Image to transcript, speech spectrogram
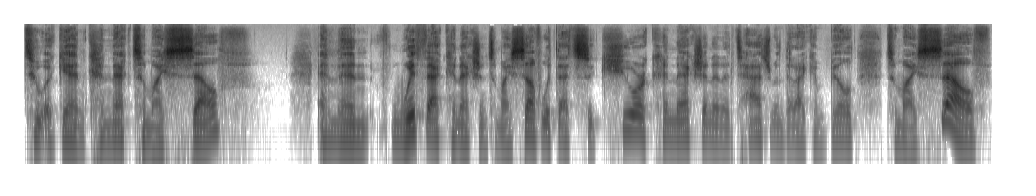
to again connect to myself and then with that connection to myself, with that secure connection and attachment that I can build to myself,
